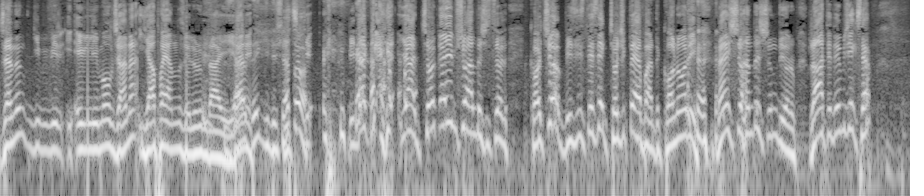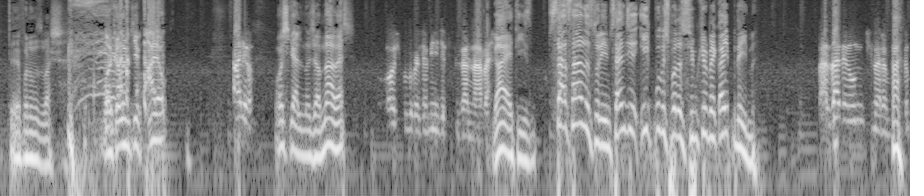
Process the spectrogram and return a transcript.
Canın gibi bir evliliğim olacağına yapayalnız ölürüm daha iyi. Yani Zaten gidişat o. bir dakika ya çok ayıp şu anda şu söyle. Koçum biz istesek çocuk da yapardık. Konu o değil. Ben şu anda şunu diyorum. Rahat edemeyeceksem telefonumuz var. Bakalım kim? Alo. Alo. Hoş geldin hocam. Ne haber? Hoş bulduk hocam. İyidir sizden ne haber? Gayet iyiyiz. Sen, sana da sorayım. Sence ilk buluşmada sümkürmek ayıp mı değil mi? Ben zaten onun için Hah, aramıştım.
